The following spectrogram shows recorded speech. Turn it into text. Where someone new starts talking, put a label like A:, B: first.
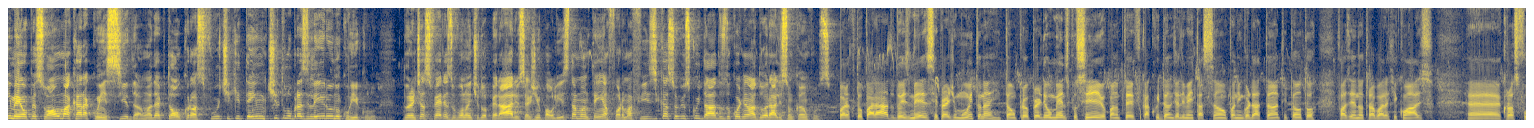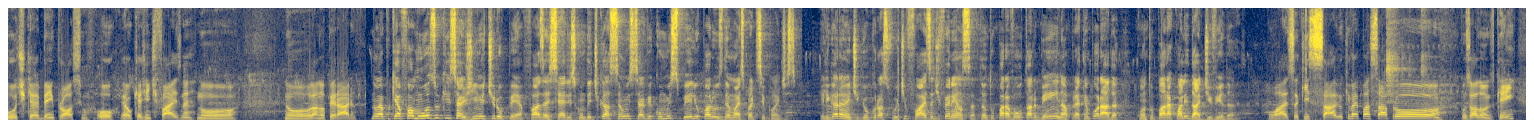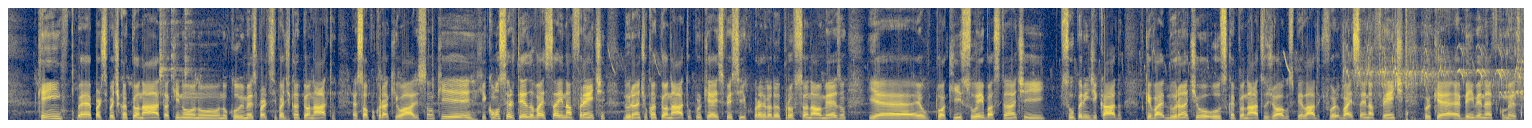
A: Em meio ao pessoal, uma cara conhecida, um adepto ao crossfit que tem um título brasileiro no currículo. Durante as férias, o volante do operário, Serginho Paulista, mantém a forma física sob os cuidados do coordenador Alisson Campos.
B: Agora que estou parado, dois meses, você perde muito, né? Então, para eu perder o menos possível, para não ter que ficar cuidando de alimentação, para não engordar tanto, então eu estou fazendo o trabalho aqui com o Alisson. É, crossfoot, que é bem próximo, ou é o que a gente faz, né? No, no, lá no Operário.
A: Não é porque é famoso que Serginho tira o pé, faz as séries com dedicação e serve como espelho para os demais participantes. Ele garante que o CrossFit faz a diferença, tanto para voltar bem na pré-temporada, quanto para a qualidade de vida.
B: O Alisson aqui sabe o que vai passar para os alunos. Quem, quem é, participa de campeonato, aqui no, no, no, clube mesmo participa de campeonato, é só procurar aqui o Alisson, que, que com certeza vai sair na frente durante o campeonato, porque é específico para jogador profissional mesmo. E é, eu estou aqui, suei bastante e super indicado, porque vai durante os campeonatos, jogos, pelado que for, vai sair na frente, porque é, é bem benéfico mesmo.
